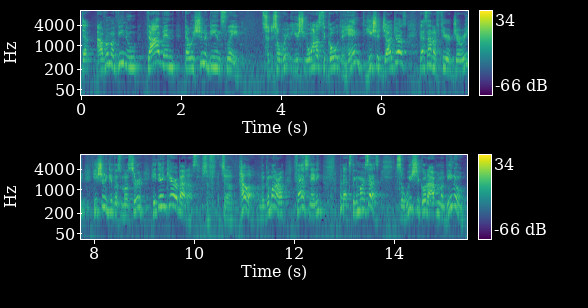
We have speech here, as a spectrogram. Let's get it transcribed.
that Avram Avinu davened that we shouldn't be enslaved. So, so you, you, want us to go to him? He should judge us? That's not a fair jury. He shouldn't give us Musr. He didn't care about us. It's a, it's a Pella of a Gemara. Fascinating, but that's the Gemara says. So we should go to Avram Avinu.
